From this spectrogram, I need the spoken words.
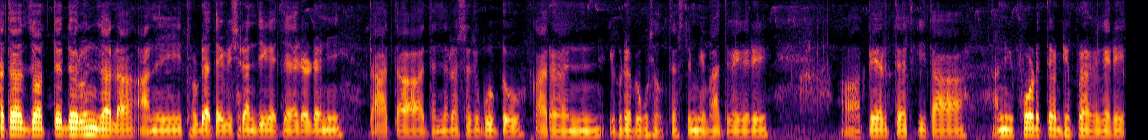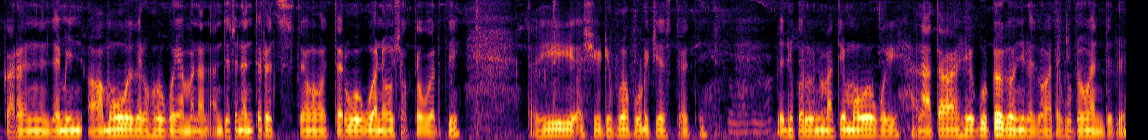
आता जोत धरून झाला आणि थोडी आता विश्रांती घेतली रेड्यानी. तर आता त्यांना रसाच गोटो कारण इकडे बघू शकतास तुम्ही भात वगैरे पेरतात की ता आणि फोडतात ढिपळा वगैरे कारण जमीन मऊ वगैरे होऊ गया म्हणून आणि त्याच्यानंतरच तर उगवण होऊ शकतं वरती. तर ही अशी ढिपळा फोडूची असतात ती जेणेकरून माती मऊ होई आणि आता हे गुटो घेऊन येतात बघा आता गुटो बांधलेले.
